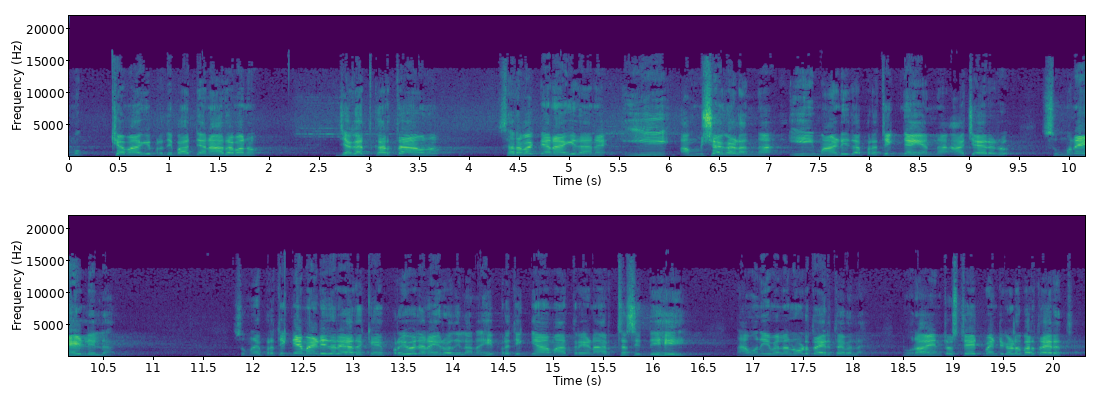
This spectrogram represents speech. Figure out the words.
ಮುಖ್ಯವಾಗಿ ಪ್ರತಿಪಾದ್ಯನಾದವನು. ಜಗತ್ಕರ್ತ ಅವನು, ಸರ್ವಜ್ಞನಾಗಿದ್ದಾನೆ. ಈ ಅಂಶಗಳನ್ನು, ಈ ಮಾಡಿದ ಪ್ರತಿಜ್ಞೆಯನ್ನು ಆಚಾರ್ಯರು ಸುಮ್ಮನೆ ಹೇಳಲಿಲ್ಲ. ಸುಮ್ಮನೆ ಪ್ರತಿಜ್ಞೆ ಮಾಡಿದರೆ ಅದಕ್ಕೆ ಪ್ರಯೋಜನ ಇರೋದಿಲ್ಲ. ನಹಿ ಪ್ರತಿಜ್ಞಾ ಮಾತ್ರೇಣ ಅರ್ಥಸಿದ್ಧಿ. ನಾವು ನೀವೆಲ್ಲ ನೋಡ್ತಾ ಇರ್ತೇವಲ್ಲ. ನೂರ ಎಂಟು ಸ್ಟೇಟ್ಮೆಂಟ್ಗಳು ಬರ್ತಾ ಇರತ್ತೆ.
